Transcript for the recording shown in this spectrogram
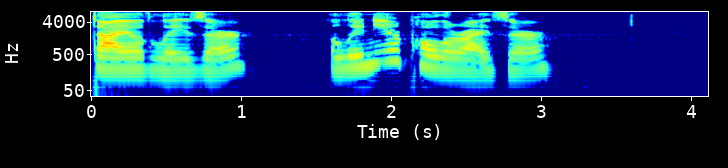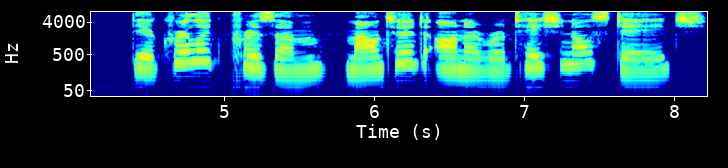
diode laser, a linear polarizer, the acrylic prism mounted on a rotational stage,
